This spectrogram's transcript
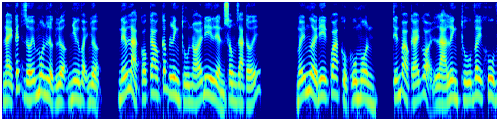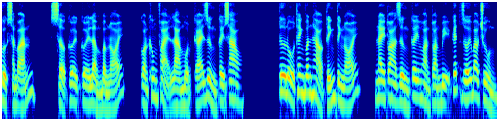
này kết giới môn lực lượng như vậy nhược, nếu là có cao cấp linh thú nói đi liền xông ra tới. Mấy người đi qua cục u môn, tiến vào cái gọi là linh thú vây khu vực săn bắn, sở cười cười lẩm bẩm nói, còn không phải là một cái rừng cây sao. Tư đồ thanh vân hảo tính tình nói, này tòa rừng cây hoàn toàn bị kết giới bao trùm,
